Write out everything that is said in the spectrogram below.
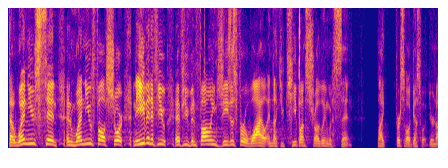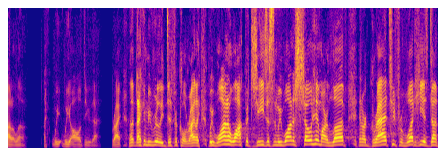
That when you sin and when you fall short, and even if you if you've been following Jesus for a while and like you keep on struggling with sin, like first of all, guess what? You're not alone. Like we, we all do that right? That can be really difficult, right? Like we want to walk with Jesus and we want to show him our love and our gratitude for what he has done.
